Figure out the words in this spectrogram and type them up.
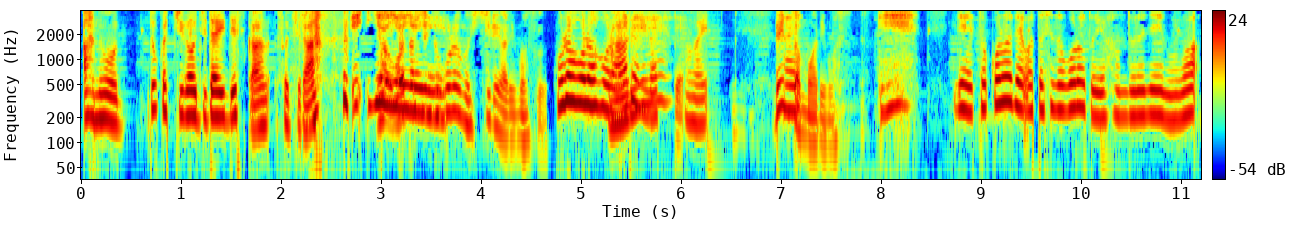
あの、どっか違う時代ですか？そちら。え、いいや、やいやいやいや私のところにも七輪あります。ほらほらほら、あるんだって。はい。レンタもあります。えーで、ところで私のゴロというハンドルネームは、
